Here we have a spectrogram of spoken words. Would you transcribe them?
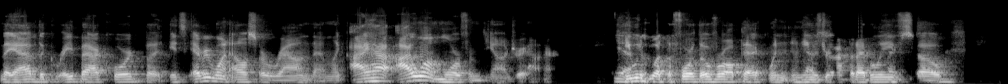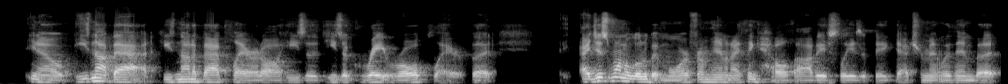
they have the great backcourt, but it's everyone else around them. Like, I have I want more from DeAndre Hunter. Yeah. He was what the fourth overall pick when, when he was drafted, I believe. So you know, he's not bad. He's not a bad player at all. He's a he's a great role player, but I just want a little bit more from him. And I think health obviously is a big detriment with him. But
